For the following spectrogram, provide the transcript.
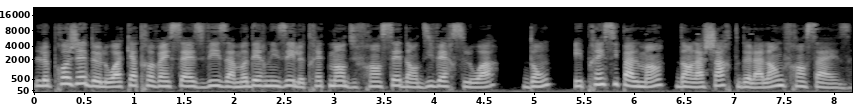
Le projet de loi 96 vise à moderniser le traitement du français dans diverses lois, dont, et principalement, dans la Charte de la langue française.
